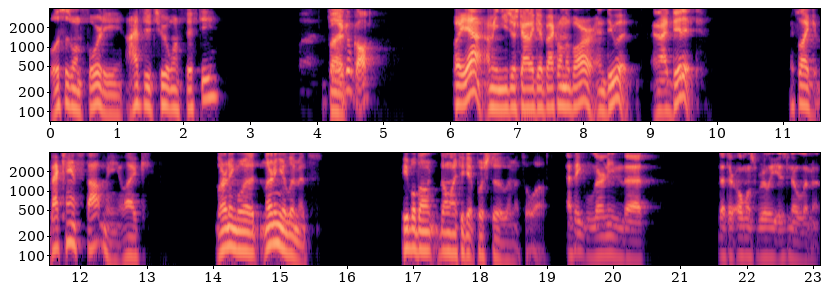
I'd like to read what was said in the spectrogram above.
well, this is 140. I have to do two at 150. It's a wake up call. But yeah, I mean, you just got to get back on the bar and do it. And I did it. It's like that can't stop me. Like learning what learning your limits. People don't don't like to get pushed to the limits a lot. I think learning that that there almost really is no limit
